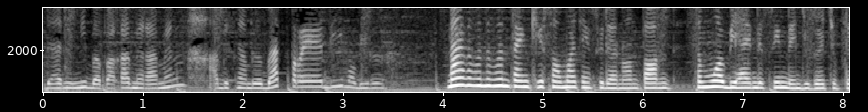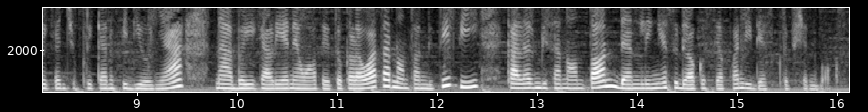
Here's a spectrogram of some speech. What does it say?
Dan ini bapak kameramen habis ngambil baterai di mobil Nah teman-teman thank you so much yang sudah nonton semua behind the scene dan juga cuplikan-cuplikan videonya. Nah bagi kalian yang waktu itu kelewatan nonton di TV Kalian bisa nonton dan linknya sudah aku siapkan di description box.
